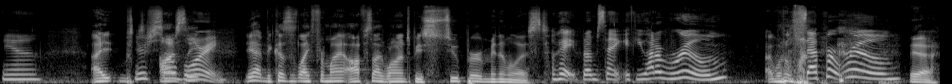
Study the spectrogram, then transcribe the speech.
Yeah. I You're so honestly- boring. Yeah, because like for my office, I want it to be super minimalist. Okay, but I'm saying if you had a room, I a want. separate room Yeah.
